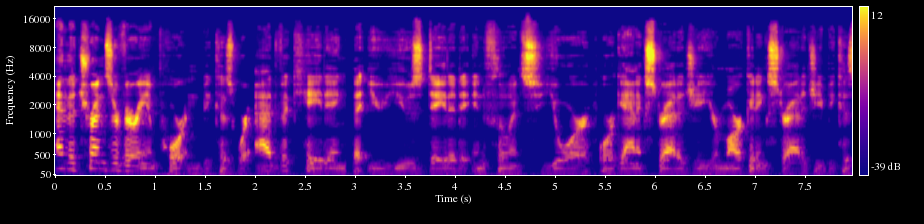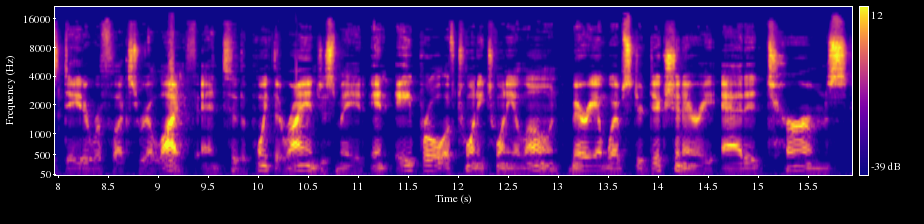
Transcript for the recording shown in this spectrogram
And the trends are very important because we're advocating that you use data to influence your organic strategy, your marketing strategy, because data reflects real life. And to the point that Ryan just made, in April of 2020 alone, Merriam Webster Dictionary added terms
